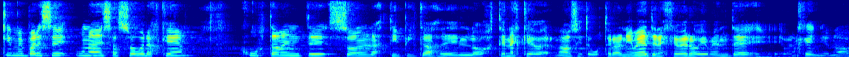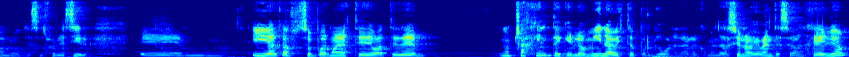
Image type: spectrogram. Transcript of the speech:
que me parece una de esas obras que justamente son las típicas de los tenés que ver, ¿no? Si te gusta el anime, tenés que ver obviamente Evangelion, ¿no? Lo que se suele decir. Em, y acá se puede armar este debate de mucha gente que lo mira, ¿viste? Porque, bueno, la recomendación obviamente es Evangelion.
